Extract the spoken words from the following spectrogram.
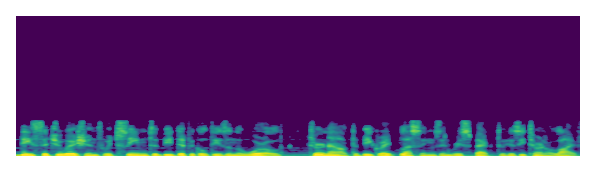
these situations which seem to be difficulties in the world turn out to be great blessings in respect to his eternal life.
